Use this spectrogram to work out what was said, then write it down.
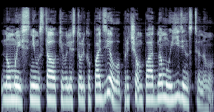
но мы с ним сталкивались только по делу, причем по одному единственному.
